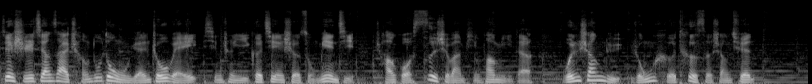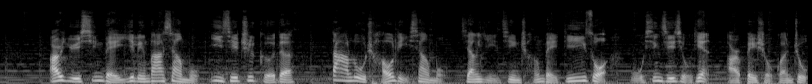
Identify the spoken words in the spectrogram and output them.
届时将在成都动物园周围形成一个建设总面积超过四十万平方米的文商旅融合特色商圈，而与新北一零八项目一街之隔的。大陆朝里项目将引进城北第一座五星级酒店而备受关注，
